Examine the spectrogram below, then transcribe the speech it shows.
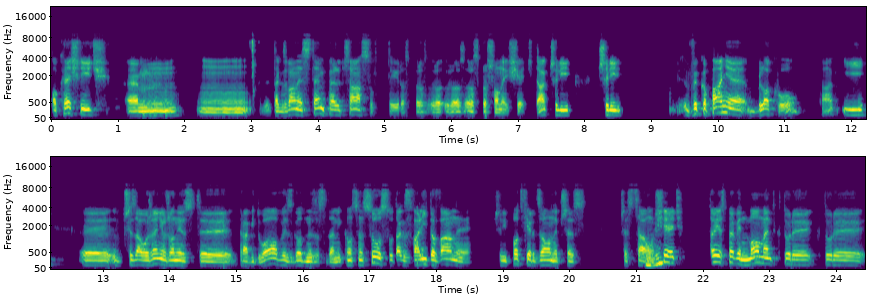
określić um, um, tak zwany stempel czasu w tej roz, rozproszonej sieci, tak? czyli, czyli wykopanie bloku tak? i y, przy założeniu, że on jest y, prawidłowy, zgodny z zasadami konsensusu, tak zwalidowany czyli potwierdzony przez, przez całą mhm. sieć. To jest pewien moment, który, który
